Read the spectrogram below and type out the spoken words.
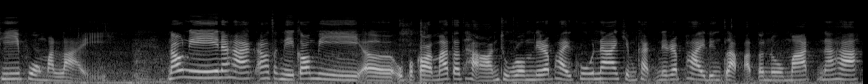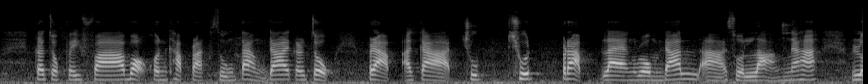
ที่พวงมาลัย นอกนี้นะคะนอกจากนี้ก็มีอ,อุปกรณ์มาตรฐาน ถุงลมนิรภัยคู่หน้า เข็มขัดนิรภัยดึงกลับอัตโนมัตินะคะ กระจกไฟฟ้าเบาะคนขับปรับสูงต่ำได้กระจก ปรับอากาศชุบชุดปรับแรงลมด้านส่วนหลังนะคะล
